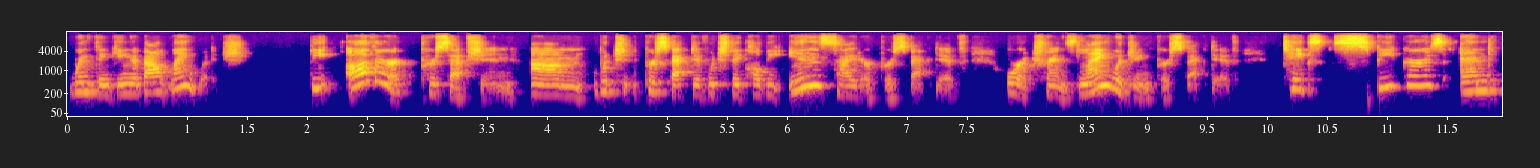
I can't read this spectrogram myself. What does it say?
when thinking about language. The other perception, um, which perspective, which they call the insider perspective or a translanguaging perspective, takes speakers and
